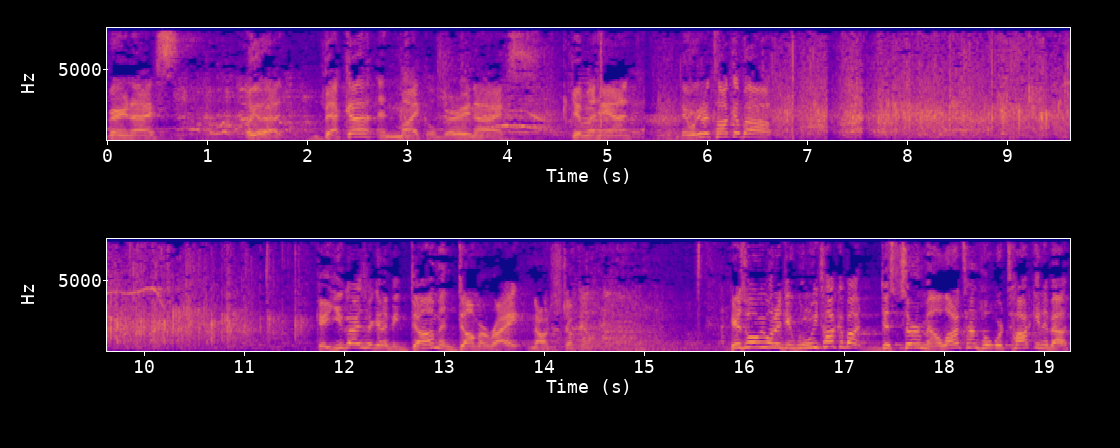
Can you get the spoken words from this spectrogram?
Very nice. Look at that. Becca and Michael. Very nice. Give them a hand. Okay, we're going to talk about. Okay, you guys are going to be dumb and dumber, right? No, I'm just joking. Here's what we want to do. When we talk about discernment, a lot of times what we're talking about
